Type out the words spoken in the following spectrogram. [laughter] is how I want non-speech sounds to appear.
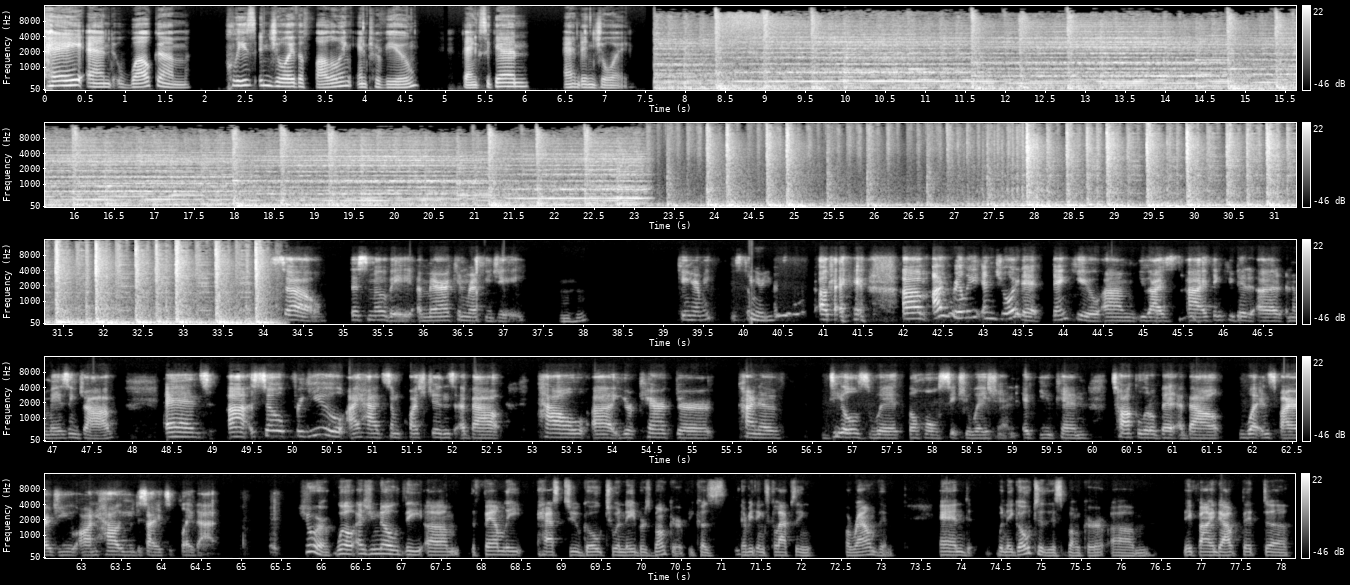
Hey, and welcome. Please enjoy the following interview. Thanks again and enjoy. This movie, American Refugee. Mhm. Can you hear me? You still Can hear you. Okay. [laughs] Um, I really enjoyed it. Thank you. Um, you guys, I think you did a, an amazing job. And uh, so for you, I had some questions about how uh, your character kind of deals with the whole situation. If you can talk a little bit about what inspired you on how you decided to play that. Sure. Well, as you know, the um, the family has to go to a neighbor's bunker because everything's collapsing around them. And when they go to this bunker, um, they find out that uh,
